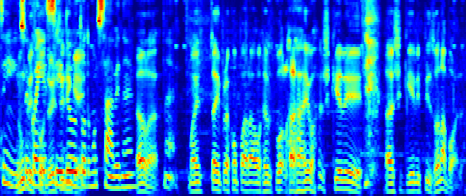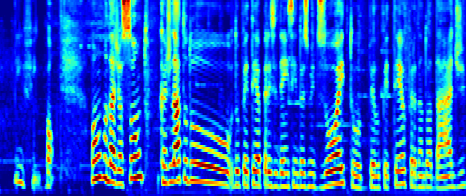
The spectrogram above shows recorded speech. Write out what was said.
Sim, Nunca isso é conhecido, todo mundo sabe, né? Olha lá. É. Mas tá aí para comparar o Hezbollah, eu acho que ele, acho que ele pisou na bola. Enfim, bom. Vamos mudar de assunto? O candidato do, do PT à presidência em 2018, pelo PT, o Fernando Haddad,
